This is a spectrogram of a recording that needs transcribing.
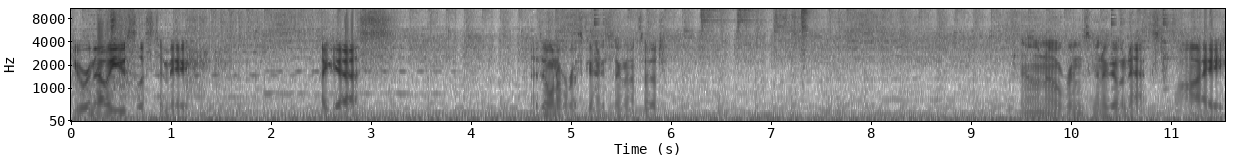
You are now useless to me. I guess. I don't want to risk anything, that's it. No, no, Rin's gonna go next. Why?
